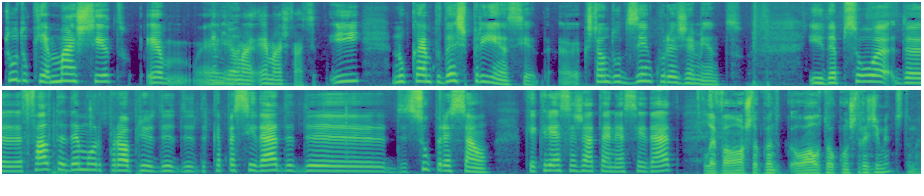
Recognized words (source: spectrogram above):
tudo o que é mais cedo é, é, é, mais, é, mais, fácil. E no campo da experiência, a questão do desencorajamento e da pessoa, da falta de amor próprio, de, de, de capacidade de, de, superação que a criança já tem nessa idade. Leva ao, ao autoconstrangimento também.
